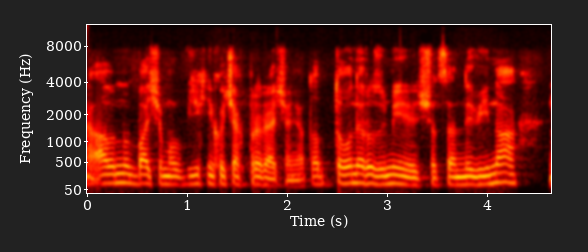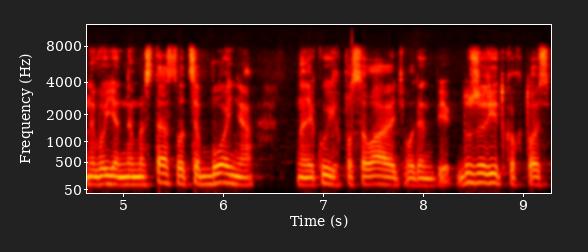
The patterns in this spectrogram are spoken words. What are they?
Але ми бачимо в їхніх очах приречення. Тобто вони розуміють, що це не війна, не воєнне мистецтво, це бойня, на яку їх посилають в один бік. Дуже рідко хтось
